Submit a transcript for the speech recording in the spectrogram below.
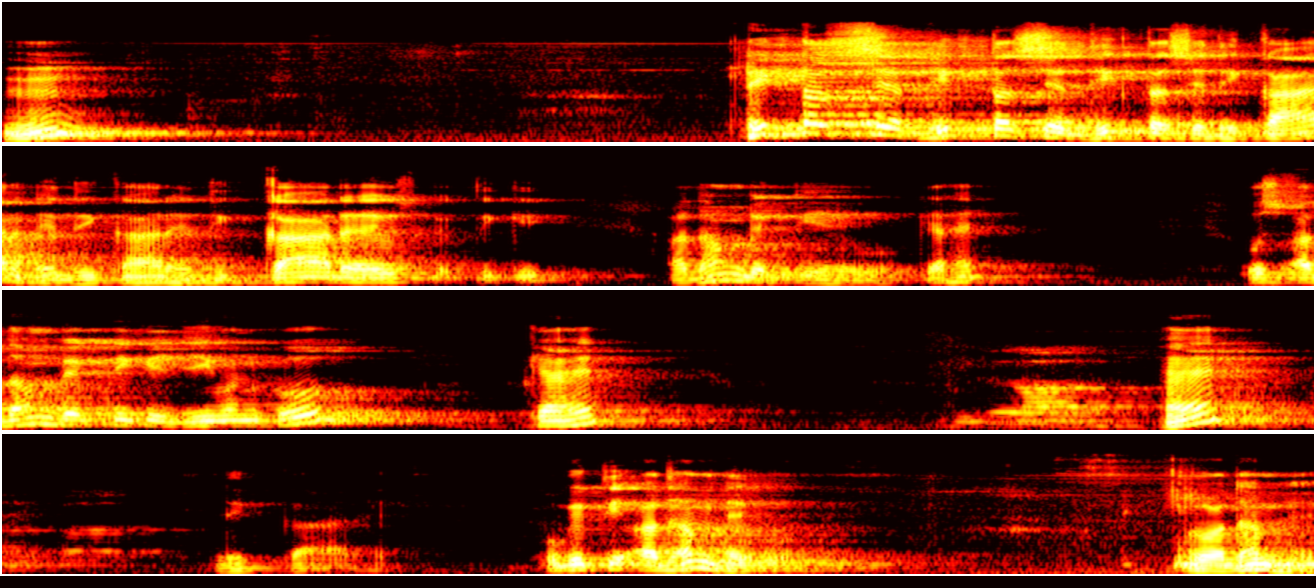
हम्म धिक्तस्य धिक्तस्य धिक्तस्य, धिकार है धिकार है धिकार है उस व्यक्ति की। अधम व्यक्ति है वो, क्या है? उस अधम व्यक्ति के जीवन को क्या है? है? धिक्कार है। वो व्यक्ति अधम है वो। वो अधम है।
